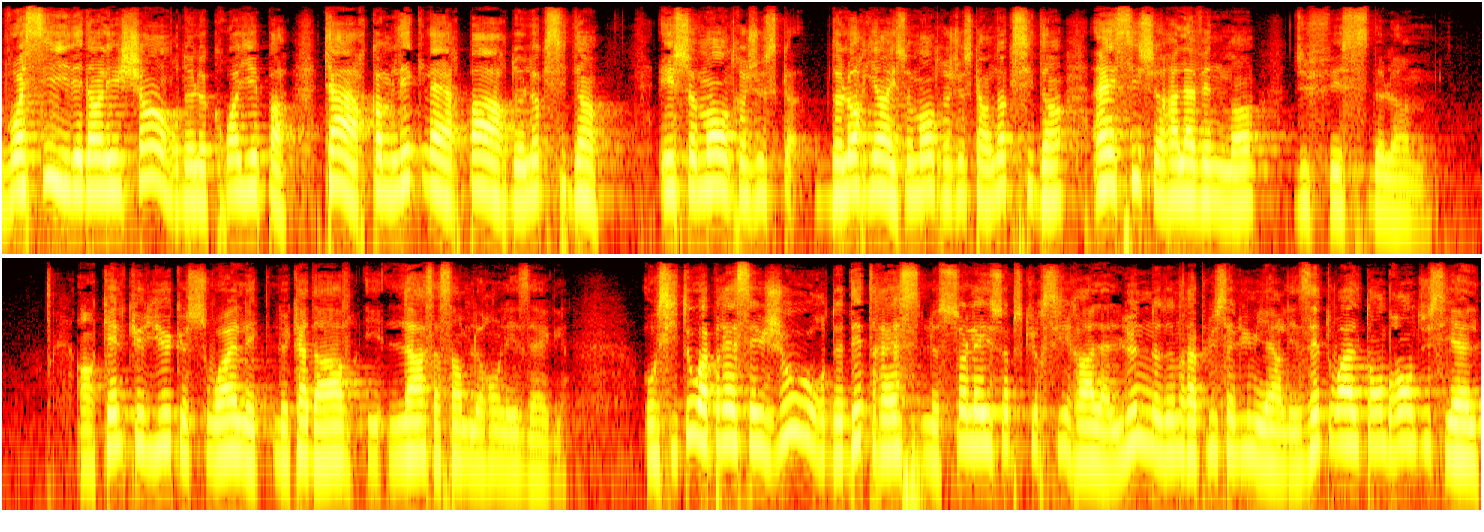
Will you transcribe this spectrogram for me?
Voici, il est dans les chambres, ne le croyez pas. Car comme l'éclair part de l'Occident et se montre de l'Orient et se montre jusqu'en Occident, ainsi sera l'avènement du Fils de l'homme. En quelque lieu que soit le cadavre, là s'assembleront les aigles. Aussitôt après ces jours de détresse, le soleil s'obscurcira, la lune ne donnera plus sa lumière, les étoiles tomberont du ciel,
